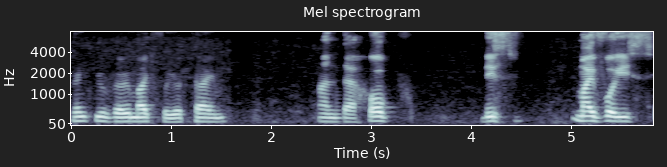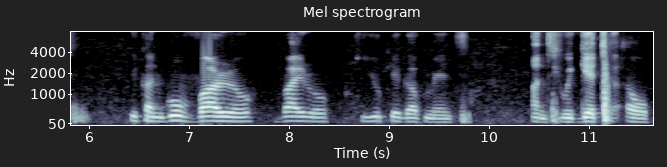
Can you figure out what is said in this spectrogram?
Thank you very much for your time, and I hope this my voice it can go viral viral to UK government, and we get help.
